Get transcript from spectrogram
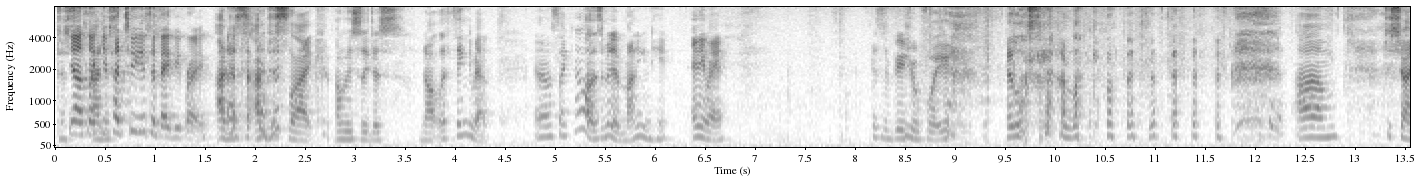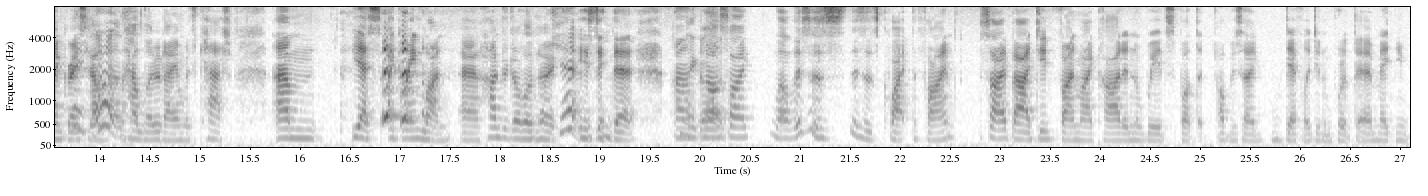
just Yeah, it's like I you've just, had two years of baby brain. I'm just I'm just like obviously just not like thinking about it, and I was like, oh, there's a bit of money in here. Anyway, just a visual for you. It looks like I'm like, um, just showing Grace my how, how loaded I am with cash. Um, yes, a green one, a hundred dollar note Yeah. is in there. Um, my and I was like, well, this is this is quite the find. Sidebar, I did find my card in a weird spot that obviously I definitely didn't put it there. Maybe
